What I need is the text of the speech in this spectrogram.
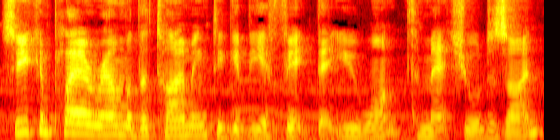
So you can play around with the timing to get the effect that you want to match your design.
